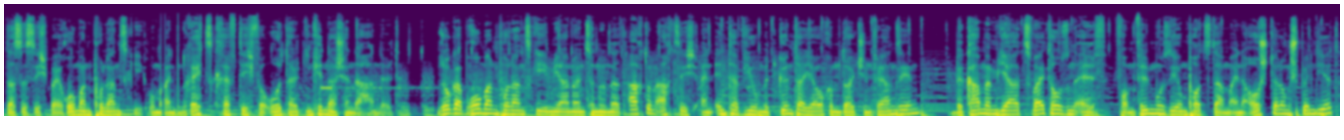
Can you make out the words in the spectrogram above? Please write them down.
dass es sich bei Roman Polanski um einen rechtskräftig verurteilten Kinderschänder handelt. So gab Roman Polanski im Jahr 1988 ein Interview mit Günter Jauch im deutschen Fernsehen, bekam im Jahr 2011 vom Filmmuseum Potsdam eine Ausstellung spendiert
